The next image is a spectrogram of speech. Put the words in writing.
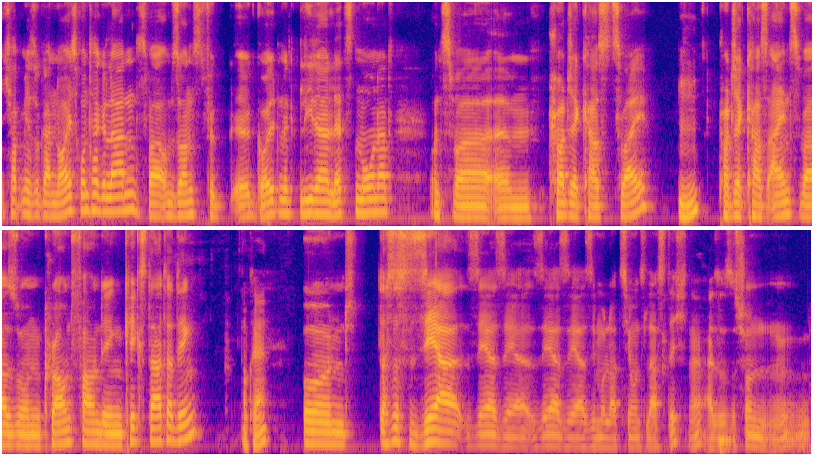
ich habe mir sogar ein neues runtergeladen. Das war umsonst für äh, Goldmitglieder letzten Monat. Und zwar ähm, Project Cars 2. Mhm. Project Cars 1 war so ein Crowdfunding-Kickstarter-Ding. Okay. Und das ist sehr, sehr, sehr, sehr, sehr simulationslastig. Ne? Also es ist schon.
